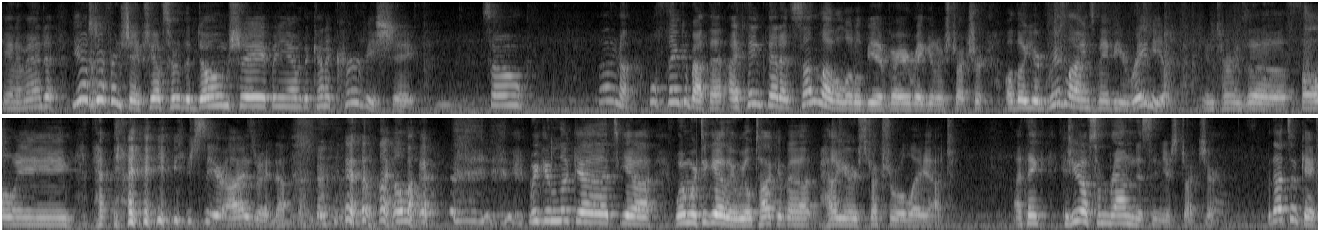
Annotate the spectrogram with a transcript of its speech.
And Amanda, you have different shapes. You have sort of the dome shape, and you have the kind of curvy shape. So, I don't know. We'll think about that. I think that at some level it'll be a very regular structure, although your grid lines may be radial in terms of following. you see your eyes right now. Oh. We can look at, yeah, when we're together, we'll talk about how your structure will lay out. I think, because you have some roundness in your structure. But that's okay.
